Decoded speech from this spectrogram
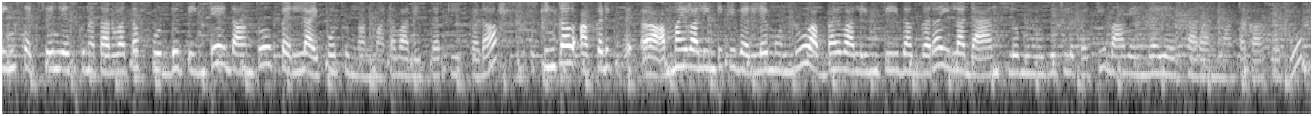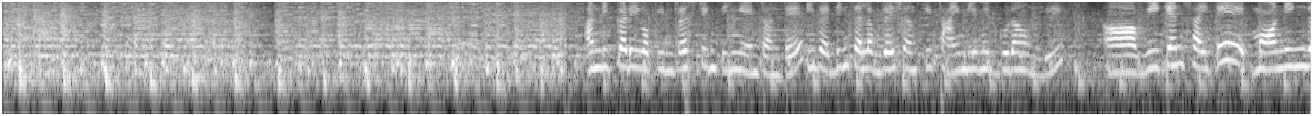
రింగ్స్ ఎక్స్చేంజ్ చేసుకున్న తర్వాత ఫుడ్ తింటే దాంతో పెళ్ళి అయిపోతుంది అనమాట వాళ్ళిద్దరికి ఇక్కడ. ఇంకా అక్కడికి అమ్మాయి వాళ్ళ ఇంటికి వెళ్ళే ముందు అబ్బాయి వాళ్ళ ఇంటి దగ్గర ఇలా డ్యాన్స్లు మ్యూజిక్లు పెట్టి బాగా ఎంజాయ్ చేస్తారు. చేస్తారనమాట కాసేపు. అండ్ ఇక్కడ ఈ ఒక ఇంట్రెస్టింగ్ థింగ్ ఏంటంటే ఈ వెడ్డింగ్ సెలబ్రేషన్స్కి టైం లిమిట్ కూడా ఉంది. వీకెండ్స్ అయితే morning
